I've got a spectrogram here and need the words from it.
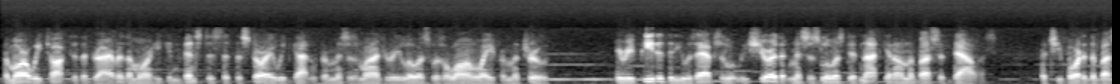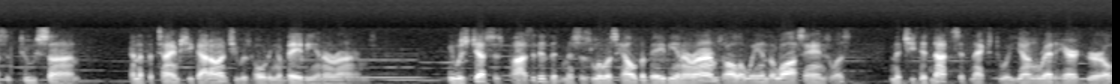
The more we talked to the driver, the more he convinced us that the story we'd gotten from Mrs. Marjorie Lewis was a long way from the truth. He repeated that he was absolutely sure that Mrs. Lewis did not get on the bus at Dallas, that she boarded the bus at Tucson, and at the time she got on, she was holding a baby in her arms. He was just as positive that Mrs. Lewis held the baby in her arms all the way into Los Angeles, and that she did not sit next to a young red haired girl,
